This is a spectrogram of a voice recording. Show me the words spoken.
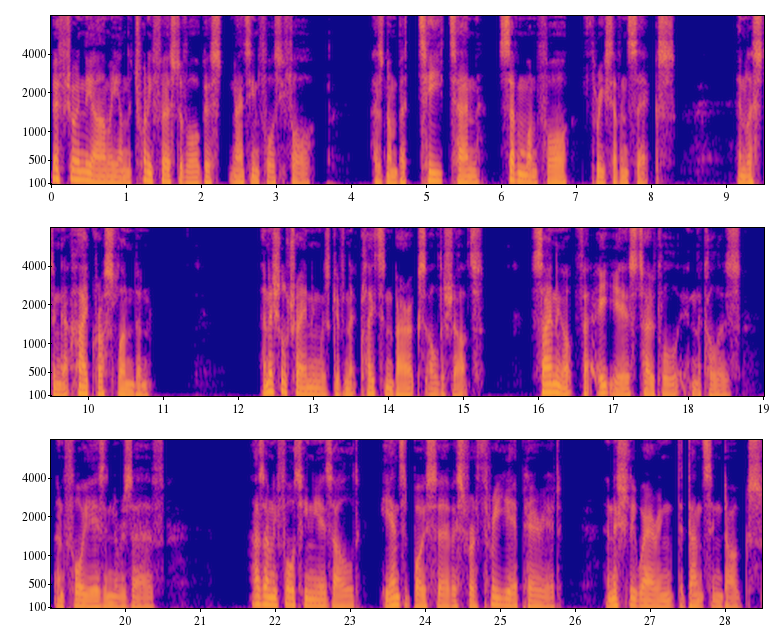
Biff joined the Army on the 21st of August 1944 as number T10 714 376, enlisting at High Cross, London. Initial training was given at Clayton Barracks, Aldershot, signing up for eight years total in the colours and four years in the reserve. As only 14 years old, he entered boy service for a three year period, initially wearing the Dancing Dogs,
